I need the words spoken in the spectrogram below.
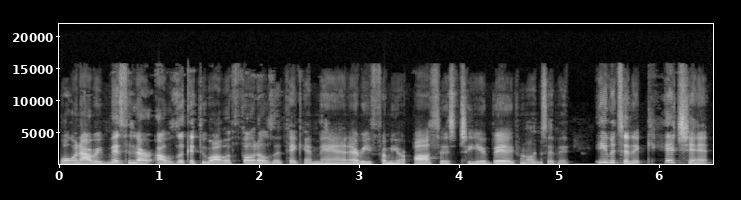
But when I revisited her, I was looking through all the photos and thinking, man, every from your office to your bedroom to the even to the kitchen,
